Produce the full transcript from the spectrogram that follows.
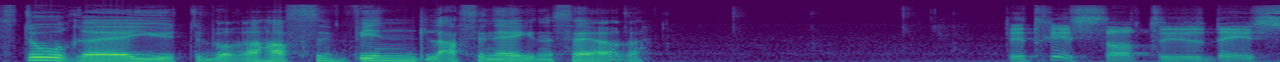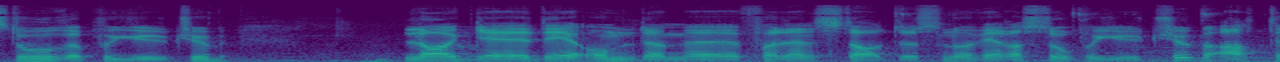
Store youtubere har svindla sine egne seere. Det er trist at de store på YouTube lager det omdømmet for den statusen og være stor på YouTube at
